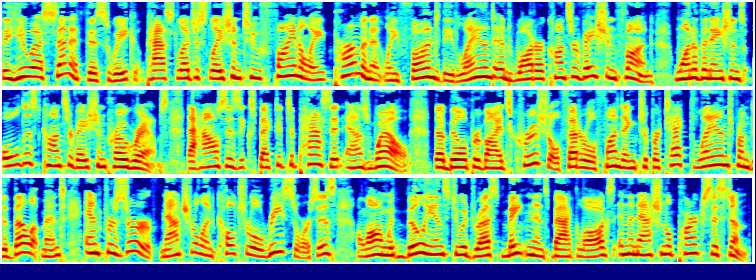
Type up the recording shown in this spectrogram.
the U.S. Senate this week passed legislation to finally permanently fund the Land and Water Conservation Fund, one of the nation's oldest conservation programs. The House is expected to pass it as well. The bill provides crucial federal funding to protect land from development and preserve natural and cultural resources, along with billions to address maintenance backlogs in the national park system.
